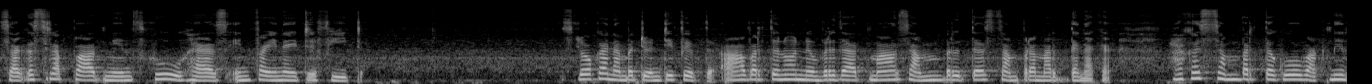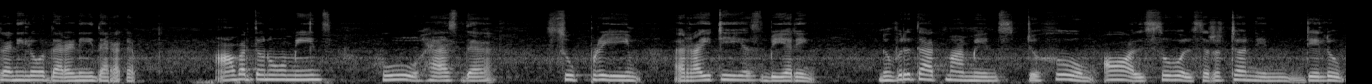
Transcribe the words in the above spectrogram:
Sagasrapad means who has infinite feet. శ్లోక నెంబర్ ట్వంటీ ఫిఫ్త్ ఆవర్తనో నివృతాత్మ సంవృత సంప్రమర్దనక అహ సంవర్తకో అగ్నిరణిలో ధరణీధరక ఆవర్తనో మీన్స్ హూ హ్యాస్ ద సుప్రీం righteous bearing. Nivritatma means to whom all souls return in deluge.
